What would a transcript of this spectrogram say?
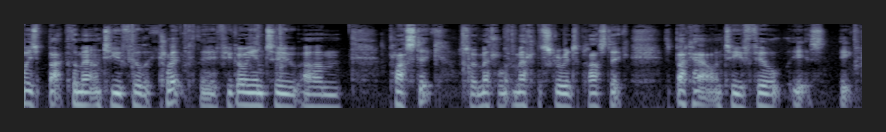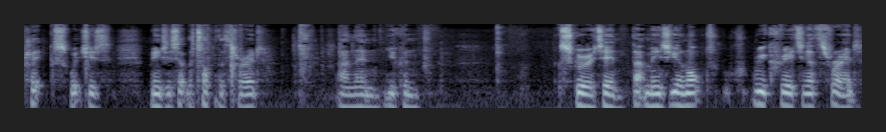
Always back them out until you feel it click. If you're going into um, plastic, so metal metal screw into plastic, it's back out until you feel it's it clicks, which is means it's at the top of the thread, and then you can screw it in. That means you're not recreating a thread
